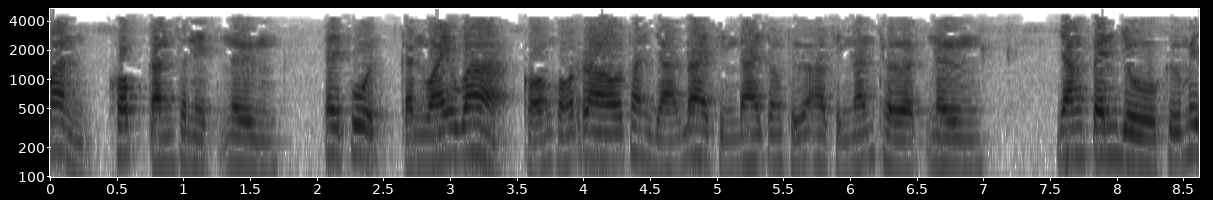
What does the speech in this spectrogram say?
มั่นคบกันสนิทหนึ่งได้พูดกันไว้ว่าของของเราท่านอยากได้สิ่งใดจงถือเอาสิ่งนั้นเถิดหนึ่งยังเป็นอยู่คือไม่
